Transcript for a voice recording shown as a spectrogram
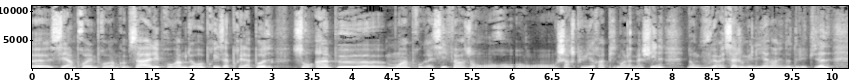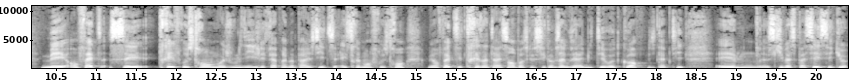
Euh, c'est un premier programme comme ça. Les programmes de reprise après la pause sont un peu euh, moins progressifs. Hein. On, on, charge plus rapidement la machine. Donc vous verrez ça, je vous mets le lien dans les notes de l'épisode. Mais en fait, c'est très frustrant. Moi, je vous le dis, je l'ai fait après ma périostite, c'est extrêmement frustrant. Mais en fait, c'est très intéressant parce que c'est comme ça que vous allez habiter votre corps petit à petit. Et hum, ce qui va se passer, c'est que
